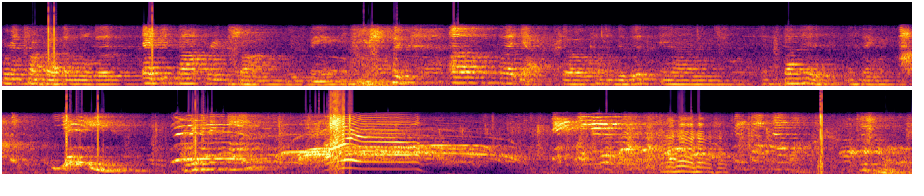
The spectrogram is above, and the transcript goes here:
we're gonna talk about that a little bit. I did not bring Sean with me, um, but yeah, so come and visit, and that's about it, I think. Yay! Are we having fun? Oh yeah! Thank you. Could have popped that one. Just a moment.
